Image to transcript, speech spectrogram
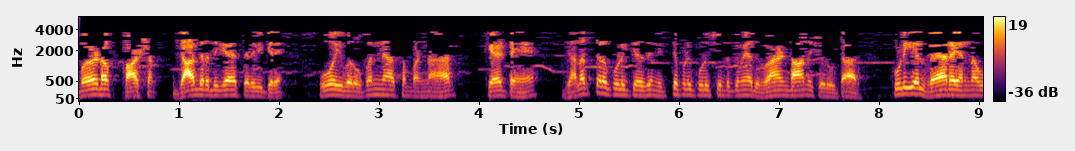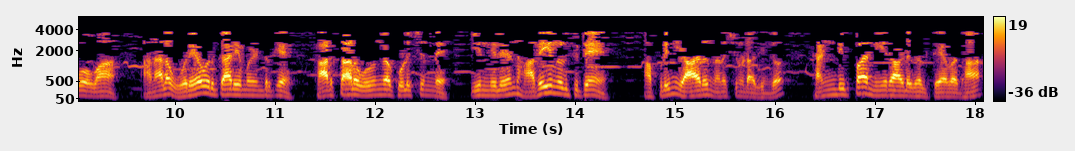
வேர்ட் ஆஃப் காஷன் ஜாகிரதையாக தெரிவிக்கிறேன். ஓ இவர் உபன்யாசம் பண்ணார். கேட்டேன். ஜலத்துல குளிக்கிறது நித்தப்படி குளிச்சுட்டு இருக்குமே அது வேண்டான்னு சொல்லிவிட்டார். குளியல் வேற என்னவோவா? அதனால ஒரே ஒரு காரியம் இருக்கேன் கார்த்தால ஒழுங்கா குளிச்சிருந்தேன். இந்நிலேருந்து அதையும் நிறுத்திட்டேன். அப்படின்னு யாரும் நினைச்சுடாதீங்க. கண்டிப்பா நீராடுதல் தேவைதான்.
